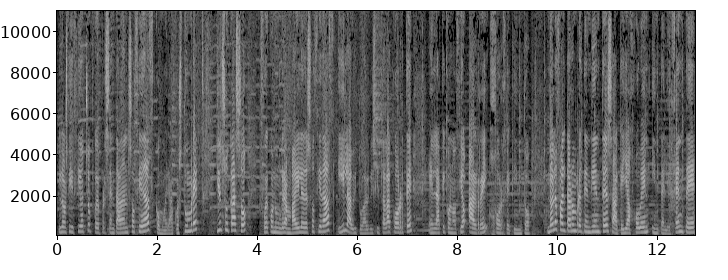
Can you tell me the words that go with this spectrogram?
los 18 fue presentada en sociedad, como era costumbre, y en su caso fue con un gran baile de sociedad y la habitual visita a la corte, en la que conoció al rey Jorge V. No le faltaron pretendientes a aquella joven inteligente,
